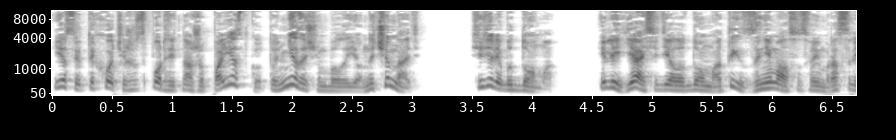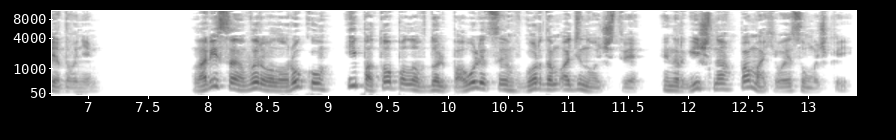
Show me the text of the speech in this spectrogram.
если ты хочешь испортить нашу поездку, то незачем было ее начинать. Сидели бы дома. Или я сидела дома, а ты занимался своим расследованием. Лариса вырвала руку и потопала вдоль по улице в гордом одиночестве, энергично помахивая сумочкой.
